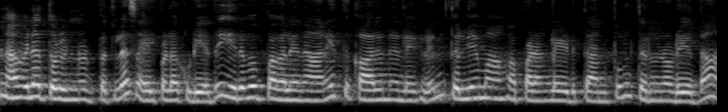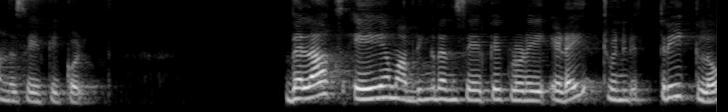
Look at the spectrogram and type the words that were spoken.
நவீன தொழில்நுட்பத்தில் செயல்படக்கூடியது. இரவு பகலின் அனைத்து காலநிலைகளையும் துல்லியமாக படங்களை எடுத்து அனுப்பும் திறனுடையது தான் அந்த செயற்கைக்கோள். பெலாக்ஸ் ஏஎம் அப்படிங்கிற அந்த செயற்கைக்கோளுடைய எடை டுவெண்ட்டி த்ரீ கிலோ.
